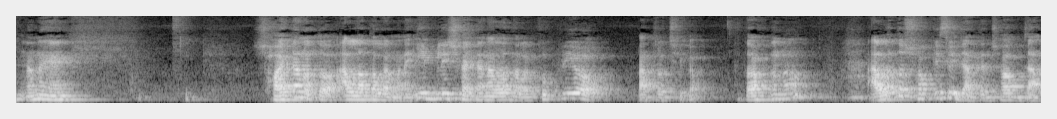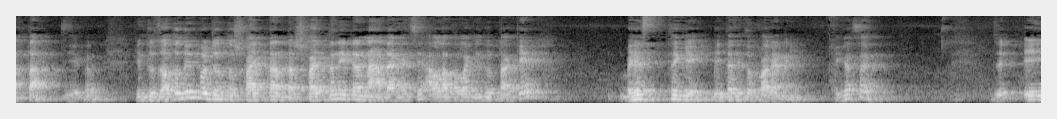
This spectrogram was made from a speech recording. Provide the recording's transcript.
মানে শয়তানও তো আল্লাহ তালার মানে ইবলিশ শয়তান আল্লাহ তালার খুব প্রিয় পাত্র ছিল। তখনও আল্লাহ তো সবকিছুই জানতেন, সব জানতা ইয়ে করে। কিন্তু যতদিন পর্যন্ত শয়তান, তার শয়তানিটা না দেখাইছে, আল্লাহ তালা কিন্তু তাকে বেহেস থেকে বিতাড়িত করে নাই, ঠিক আছে? যে এই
